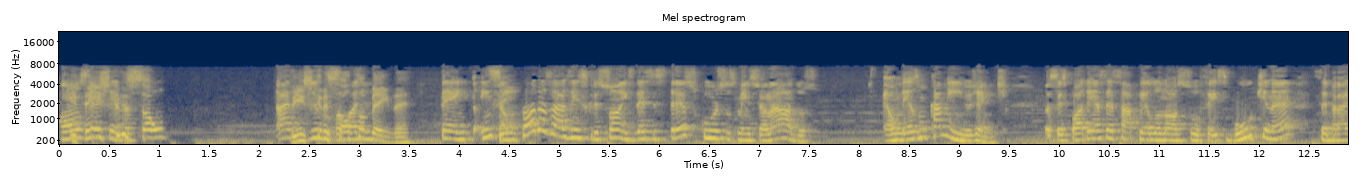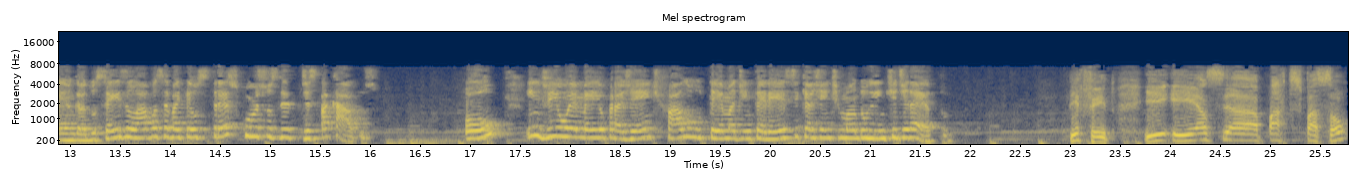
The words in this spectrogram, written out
Com e tem certeza. inscrição. Ah, tem inscrição desculpa, também, né? Tem. Então, Sim. todas as inscrições desses três cursos mencionados é o mesmo caminho, gente. Vocês podem acessar pelo nosso Facebook, né? Sebrae Angra do 6, e lá você vai ter os três cursos de destacados. Ou envia o um e-mail pra gente, fala o tema de interesse que a gente manda o link direto. Perfeito. E, e essa participação,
